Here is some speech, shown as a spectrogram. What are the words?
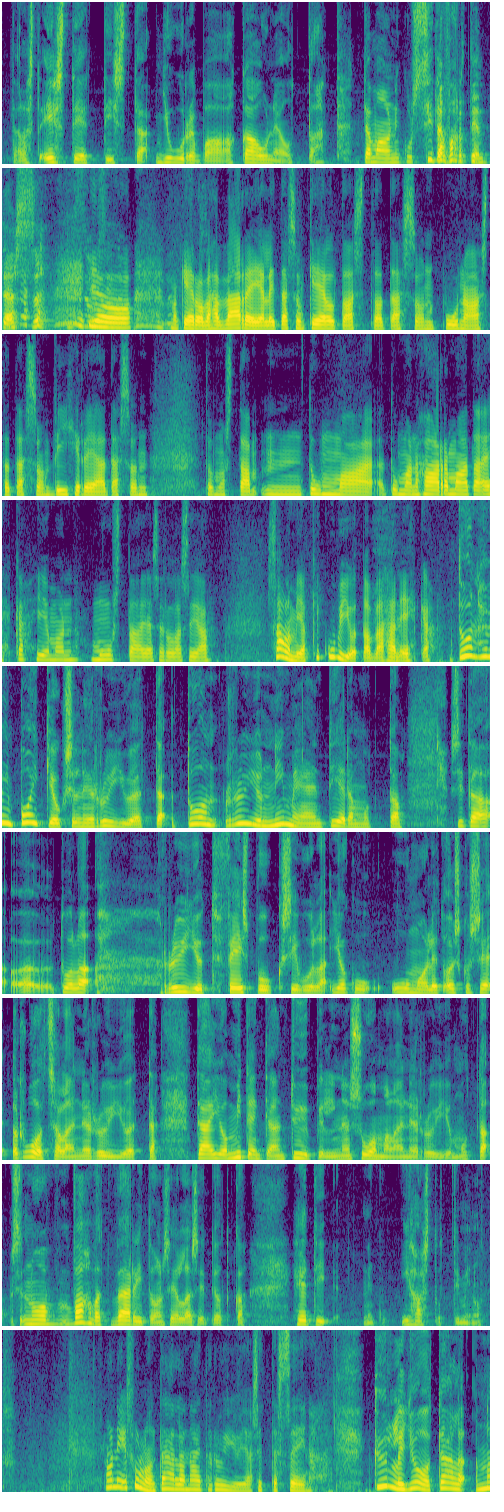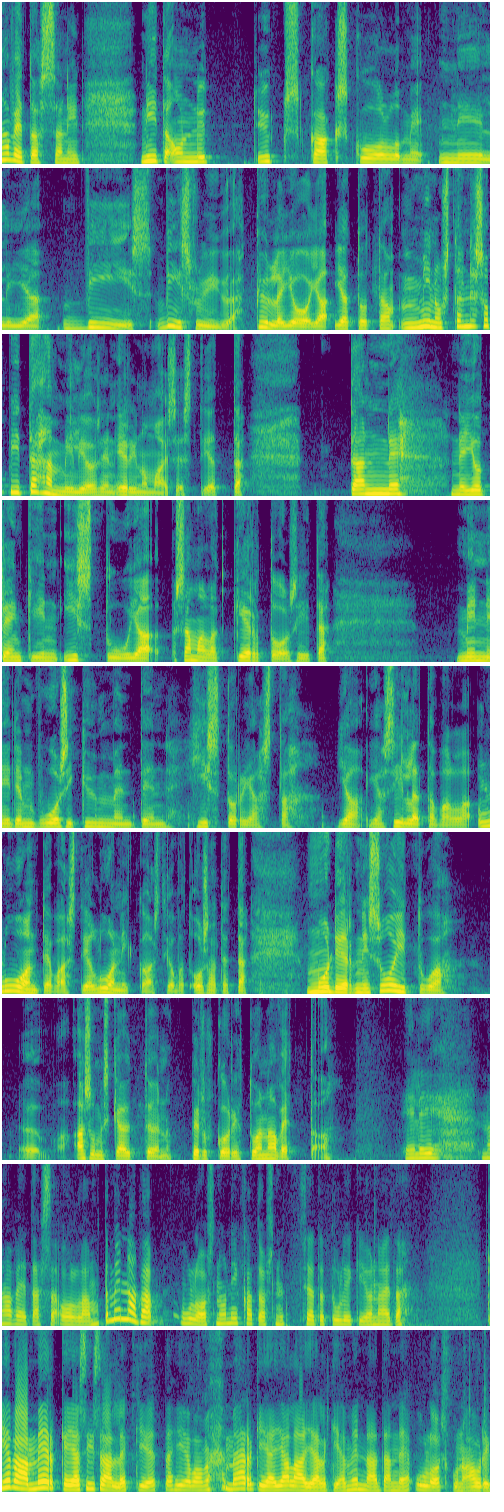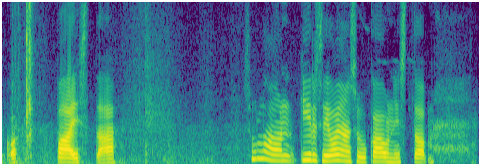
tällaista esteettistä, juurevaa kauneutta. Tämä on niin kuin sitä varten tässä. Joo, mä kerron vähän värejä. Eli tässä on keltaista, tässä on punaista, tässä on vihreää, tässä on tuommoista mm, tummaa, tumman harmaata, ehkä hieman mustaa ja sellaisia salmiakkikuviota vähän ehkä. Tuo on hyvin poikkeuksellinen ryijy, että tuon ryijyn nimeä en tiedä, mutta sitä äh, tuolla ryijyt Facebook-sivuilla joku uumoille, että olisiko se ruotsalainen ryijy, että tämä ei ole mitenkään tyypillinen suomalainen ryijy, mutta se, nuo vahvat värit on sellaiset, jotka heti niin kuin, ihastutti minut. No niin, sulla on täällä näitä ryijyjä sitten seinällä. Kyllä joo, täällä navetassa niin niitä on nyt yksi, kaksi, kolme, neljä, viisi, viisi ryijyä. Kyllä joo, ja, ja tota, minusta ne sopii tähän miljoisen erinomaisesti, että tänne ne jotenkin istuu ja samalla kertoo siitä menneiden vuosikymmenten historiasta ja, ja sillä tavalla luontevasti ja luonnikkaasti ovat osa tätä modernisoitua asumiskäyttöön peruskorjattua navettaa. Eli navetassa ollaan, mutta mennäänpä ulos. No niin, katos nyt, sieltä tulikin jo näitä kevään merkkejä sisällekin, että hieman märkiä jalanjälkiä. Mennään tänne ulos, kun aurinko paistaa. Sulla on Kirsi Ojansuu kaunisto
